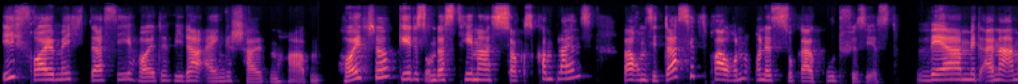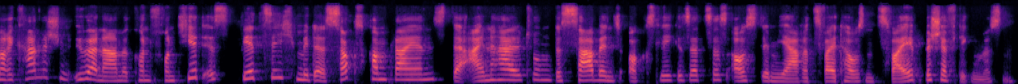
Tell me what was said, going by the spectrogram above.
Ich freue mich, dass Sie heute wieder eingeschaltet haben. Heute geht es um das Thema SOX Compliance, warum Sie das jetzt brauchen und es sogar gut für Sie ist. Wer mit einer amerikanischen Übernahme konfrontiert ist, wird sich mit der SOX Compliance, der Einhaltung des Sarbanes-Oxley-Gesetzes aus dem Jahre 2002 beschäftigen müssen.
